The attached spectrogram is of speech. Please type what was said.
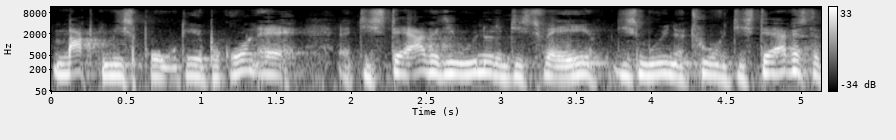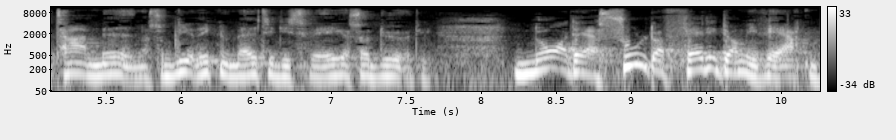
magtmisbrug. Det er på grund af, at de stærke, de udnytter de svage, ligesom ude i naturen. De stærkeste tager maden, og så bliver der ikke noget mad til de svage, og så dør de. Når der er sult og fattigdom i verden,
